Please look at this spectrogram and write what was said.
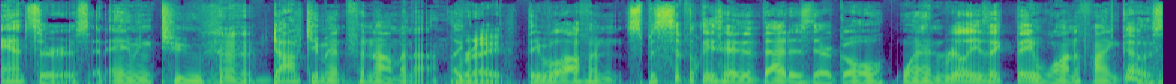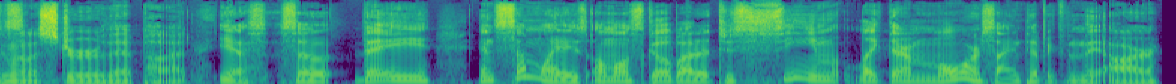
answers and aiming to document phenomena. Like right. they will often specifically say that that is their goal when really it's like they want to find ghosts. They want to stir that pot. Yes. So they, in some ways, almost go about it to seem like they're more scientific than they are,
